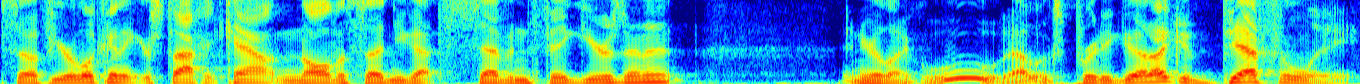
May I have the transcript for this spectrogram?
So if you're looking at your stock account and all of a sudden you got seven figures in it, and you're like, ooh, that looks pretty good. I could definitely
